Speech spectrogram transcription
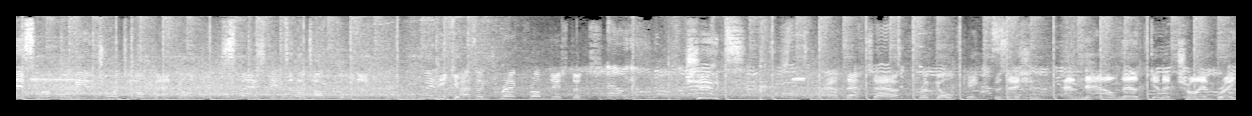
This one will be a joy to look back on. Smashed into the top corner. Really good. Has a crack from distance. Shoots. And that's out for a goal kick. Possession. And now they're going to try and break.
